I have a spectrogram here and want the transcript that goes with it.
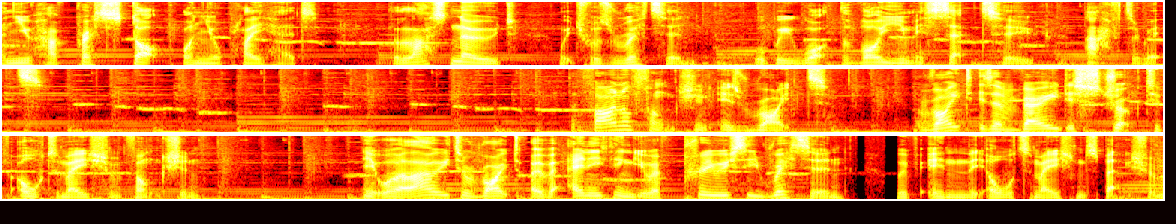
and you have pressed stop on your playhead, the last node which was written will be what the volume is set to after it. The final function is write. Write is a very destructive automation function. It will allow you to write over anything you have previously written within the automation spectrum.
